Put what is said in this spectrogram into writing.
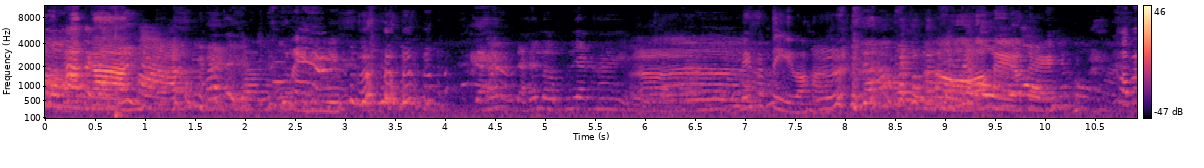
โครงการ น่าจะยัง ห้องไหนดี เดี๋ยวให้เดี๋ยวให้เลิฟเรียกให้ อ่า เรียกสติเหรอคะ อ๋อโอเคโอเค เขาไป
